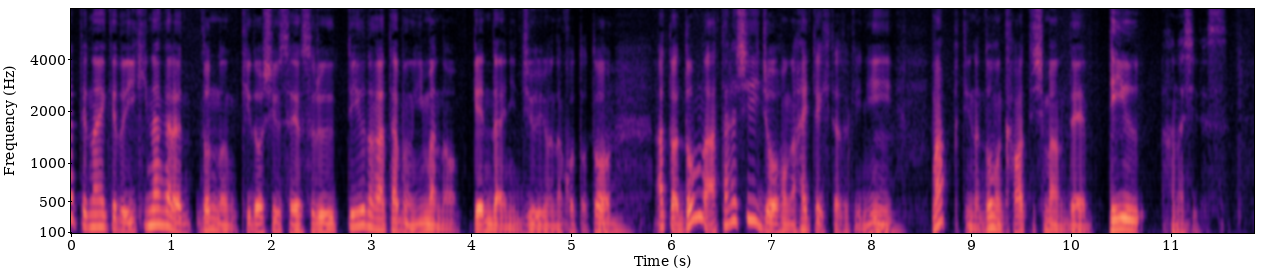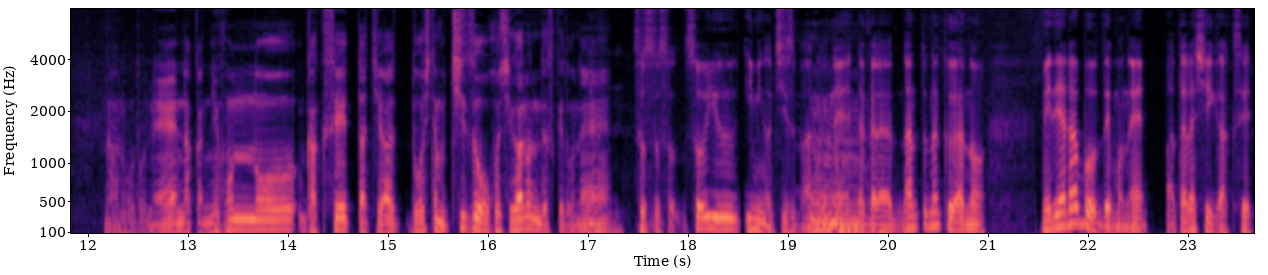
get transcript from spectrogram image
ってないけど生きながらどんどん軌道修正するっていうのが多分今の現代に重要なことと、あとはどんどん新しい情報が入ってきた時に、マップっていうのはどんどん変わってしまうんでっていう話です。なるほどね。なんか日本の学生たちはどうしても地図を欲しがるんですけどね、うん。そうそうそう。そういう意味の地図もあるよね、うん。だからなんとなくあのメディアラボでもね新しい学生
